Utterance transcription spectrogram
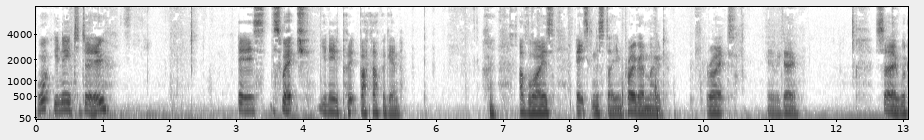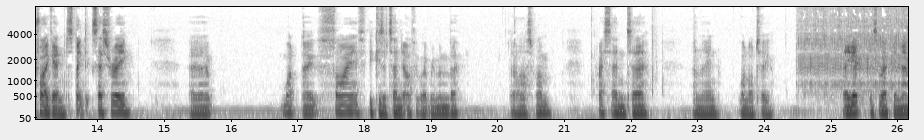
what you need to do is the switch, you need to put it back up again. Otherwise, it's going to stay in program mode. Right, here we go. So we'll try again. Select accessory, uh, 105. Because I've turned it off, it won't remember the last one. Press enter, and then one or two. There you go, it's working now.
